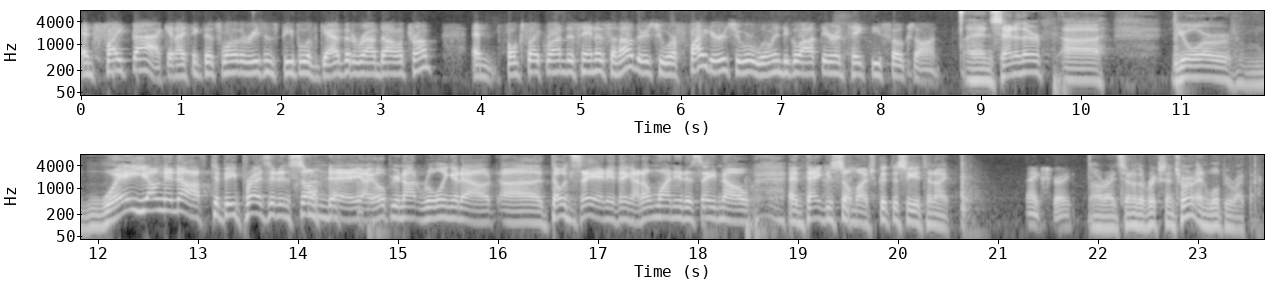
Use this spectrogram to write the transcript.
and fight back. And I think that's one of the reasons people have gathered around Donald Trump and folks like Ron DeSantis and others who are fighters who are willing to go out there and take these folks on. And Senator, uh, you're way young enough to be president someday. I hope you're not ruling it out. Uh, don't say anything. I don't want you to say no. And thank you so much. Good to see you tonight. Thanks, Greg. All right, Senator Rick Santorum, and we'll be right back.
